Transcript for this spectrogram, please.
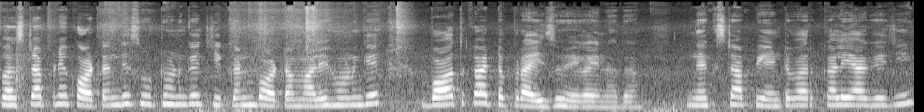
ਫਸਟ ਆਪਣੇ ਕਾਟਨ ਦੇ ਸੂਟ ਹੋਣਗੇ ਚਿਕਨ ਬਾਟਮ ਵਾਲੇ ਹੋਣਗੇ। ਬਹੁਤ ਘੱਟ ਪ੍ਰਾਈਸ ਹੋਏਗਾ ਇਹਨਾਂ ਦਾ। ਨੈਕਸਟ ਆ ਪੇਂਟ ਵਰਕ ਵਾਲੇ ਆ ਗਏ ਜੀ।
